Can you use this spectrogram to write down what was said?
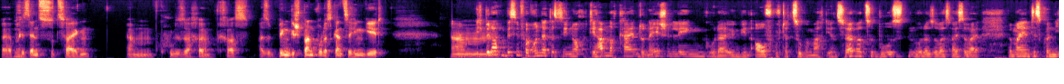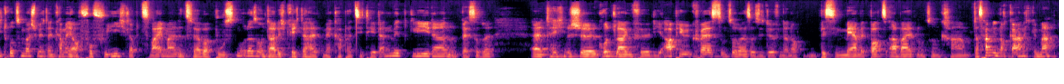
äh, Präsenz ja. zu zeigen. Ähm, coole Sache, krass. Also bin gespannt, wo das Ganze hingeht. Ähm, ich bin auch ein bisschen verwundert, dass sie noch, die haben noch keinen Donation-Link oder irgendwie einen Aufruf dazu gemacht, ihren Server zu boosten oder sowas, weißt du, weil wenn man in Discord Nitro zum Beispiel hat, dann kann man ja auch for free, ich glaube, zweimal einen Server boosten oder so und dadurch kriegt er halt mehr Kapazität an Mitgliedern und bessere äh, technische Grundlagen für die API-Requests und sowas. Also sie dürfen dann auch ein bisschen mehr mit Bots arbeiten und so ein Kram. Das haben die noch gar nicht gemacht.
